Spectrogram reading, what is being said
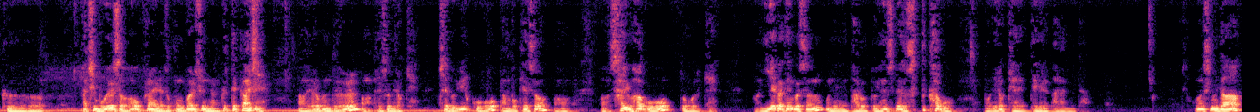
그 같이 모여서 오프라인에서 공부할 수 있는 그때까지 어 여러분들 어 계속 이렇게 책을 읽고 반복해서 어 사유하고 또 이렇게 어, 이해가 된 것은 바로 또 연습해서 습득하고 뭐 이렇게 되기를 바랍니다. 고맙습니다.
